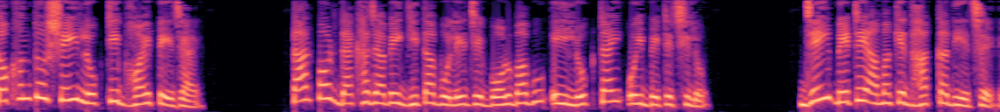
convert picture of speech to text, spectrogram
তখন তো সেই লোকটি ভয় পেয়ে যায়। তারপর দেখা যাবে গীতা বলে যে, বড়বাবু, এই লোকটাই ওই বেটে ছিল। যেই বেটে আমাকে ধাক্কা দিয়েছে,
